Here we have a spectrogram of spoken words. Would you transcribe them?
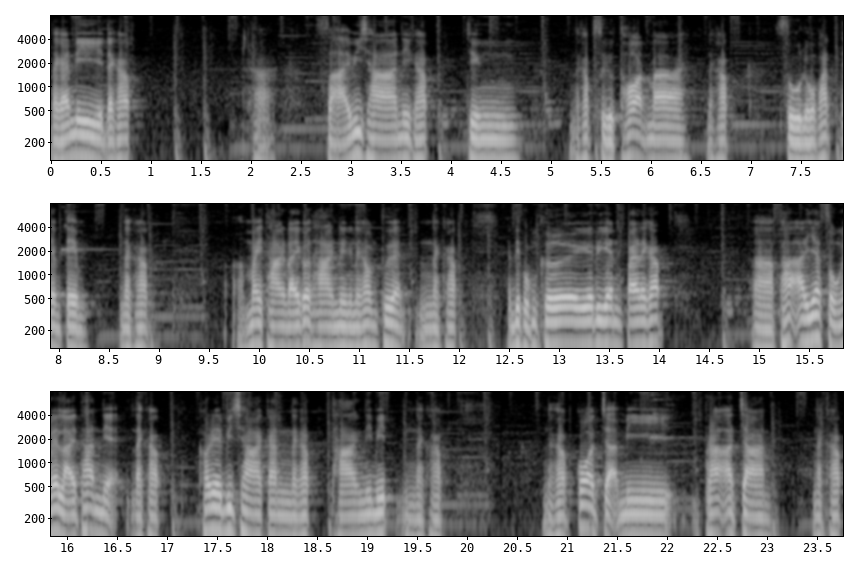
ดังนั้นนี่นะครับสายวิชานี่ครับจึงนะครับสืบทอดมานะครับสู่หลวงพ่อพัดเต็มๆนะครับไม่ทางใดก็ทางหนึ่งนะครับเพื่อนนะครับอย่างที่ผมเคยเรียนไปนะครับพระอริยสงฆ์หลายๆท่านเนี่ยนะครับเขาเรียนวิชากันนะครับทางนิมิตนะครับนะครับ ก็จะมีพระอาจารย์ นะครับ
